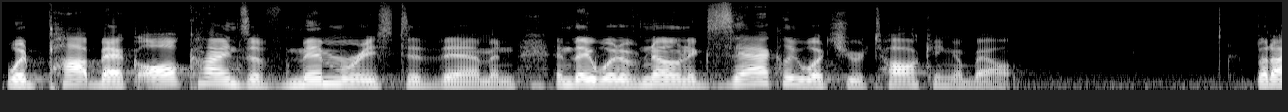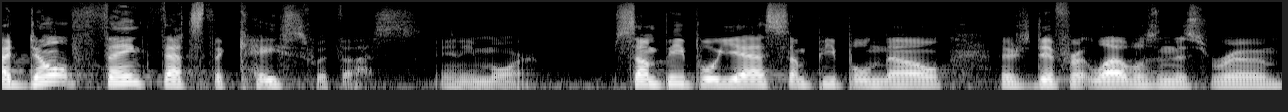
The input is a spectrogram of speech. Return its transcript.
would pop back all kinds of memories to them, and, and they would have known exactly what you're talking about. But I don't think that's the case with us anymore. Some people, yes, some people, no. There's different levels in this room.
